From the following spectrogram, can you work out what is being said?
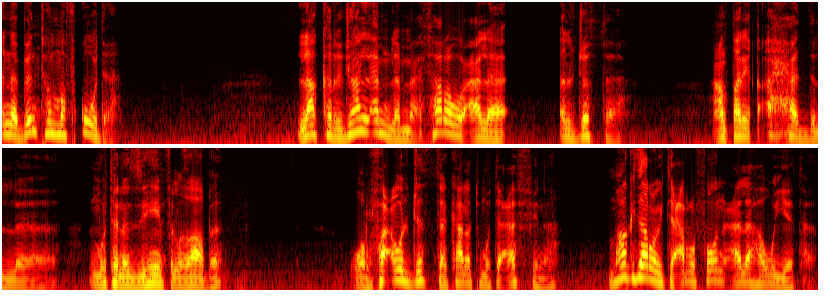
إن بنتهم مفقودة. لكن رجال الأمن لما عثروا على الجثة عن طريق أحد المتنزهين في الغابة ورفعوا الجثة كانت متعفنة ما قدروا يتعرفون على هويتها.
